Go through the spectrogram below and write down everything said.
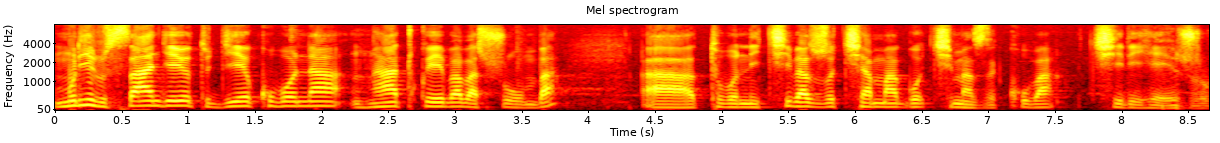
muri rusange iyo tugiye kubona nkatwe b'abashumba ah, tubona ikibazo cy'amago kimaze kuba kiri hejuru.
